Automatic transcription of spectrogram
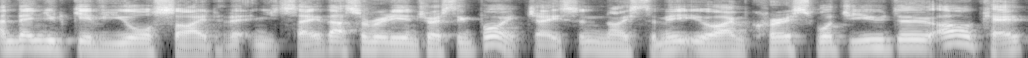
and then you'd give your side of it and you'd say, "That's a really interesting point, Jason. Nice to meet you. I'm Chris. What do you do? Oh, okay."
